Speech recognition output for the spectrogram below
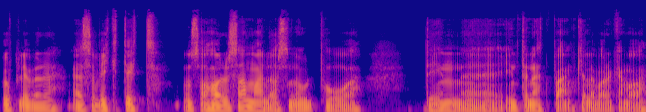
upplever är så viktigt. Och så har du samma lösenord på din eh, internetbank eller vad det kan vara.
